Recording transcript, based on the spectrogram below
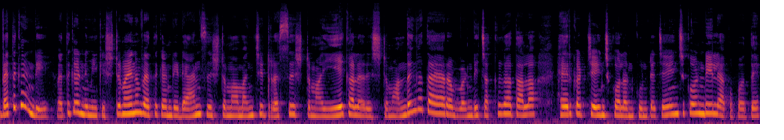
వెతకండి వెతకండి. మీకు ఇష్టమైన వెతకండి. డ్యాన్స్ ఇష్టమా? మంచి డ్రెస్ ఇష్టమా? ఏ కలర్ ఇష్టమా? అందంగా తయారవ్వండి. చక్కగా తల హెయిర్ కట్ చేయించుకోవాలనుకుంటే చేయించుకోండి. లేకపోతే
